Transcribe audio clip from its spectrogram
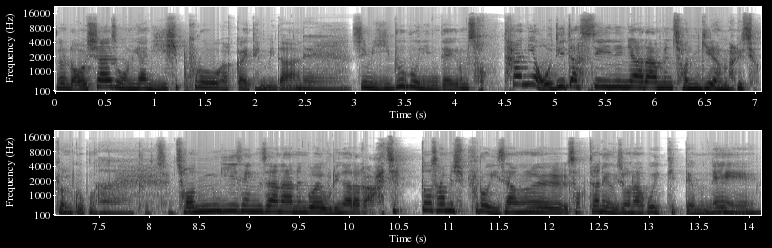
러시아에서 오는 게 한 20% 가까이 됩니다. 네. 지금 이 부분인데 그럼 석탄이 어디다 쓰이느냐라면 전기란 말이죠 결국은. 아, 그렇죠. 전기 생산하는 거에 우리나라가 아직도 30% 이상을 석탄에 의존하고 있기 때문에. 음.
